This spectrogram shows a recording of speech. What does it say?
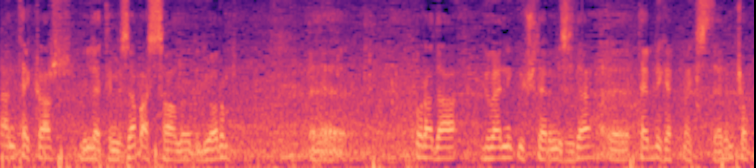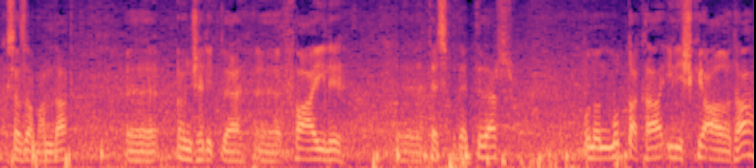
Ben tekrar milletimize başsağlığı diliyorum. Burada güvenlik güçlerimizi de e, tebrik etmek isterim. Çok kısa zamanda e, öncelikle e, faili e, tespit ettiler. Bunun mutlaka ilişki ağı da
